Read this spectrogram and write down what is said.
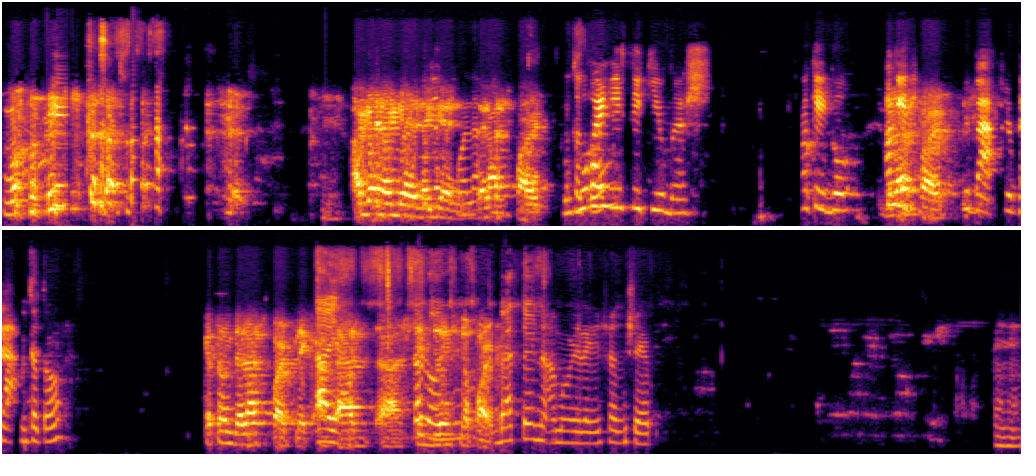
Maurice. again, again, again. Wala. The last part. Unsa to? Buhay ECQ, besh. Okay, go. The Okay, last part. you're back, you're back. Unsa to? Katong the last part, like, Ah, yeah. add uh, siblings Karon, na part. better na among relationship. Mhm.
